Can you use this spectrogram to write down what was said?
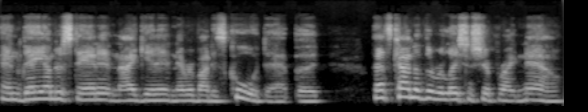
And they understand it and I get it and everybody's cool with that. But that's kind of the relationship right now.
